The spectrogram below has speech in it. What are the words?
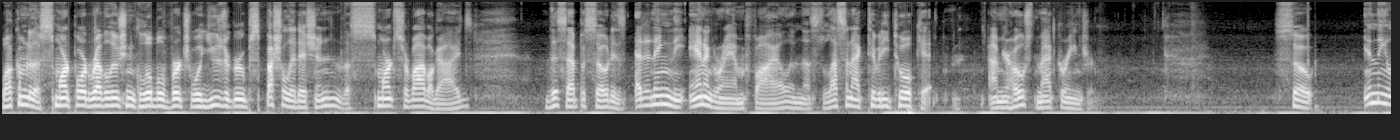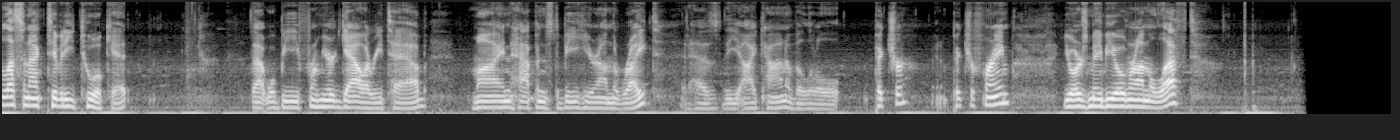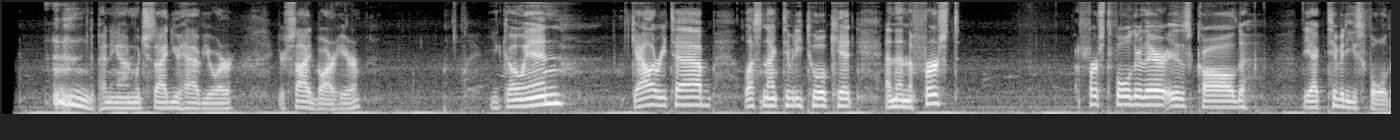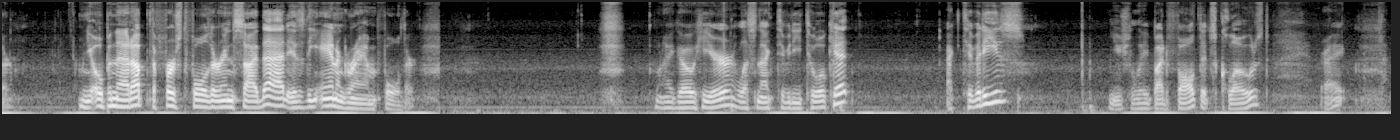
Welcome to the Smartboard Revolution Global Virtual User Group Special Edition, the Smart Survival Guides. This episode is editing the anagram file in this Lesson Activity Toolkit. I'm your host, Matt Granger. So, in the Lesson Activity Toolkit, that will be from your Gallery tab. Mine happens to be here on the right. It has the icon of a little picture in a picture frame. Yours may be over on the left, depending on which side you have your your sidebar here. You go in, Gallery tab, Lesson Activity Toolkit, and then the first first folder there is called the Activities folder. When you open that up, the first folder inside that is the Anagram folder. When I go here, Lesson Activity Toolkit, Activities, usually by default it's closed, right?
